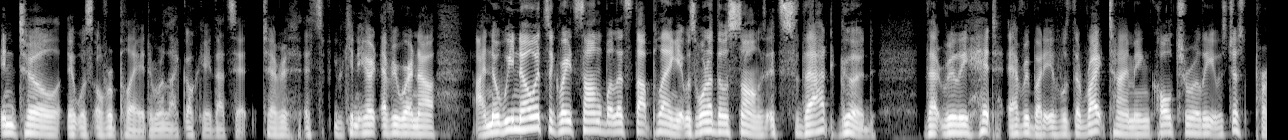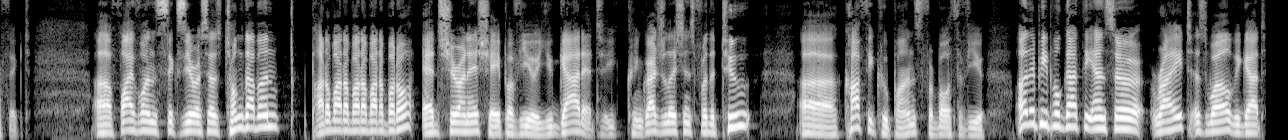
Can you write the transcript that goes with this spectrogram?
until it was overplayed and we're like okay that's it it's, we can hear it everywhere now i know we know it's a great song but let's stop playing it was one of those songs it's that good that really hit everybody it was the right timing culturally it was just perfect uh, 5160 says 정답은 바로 바로 바로 바로 바로 Ed Sheeran의 Shape of You you got it congratulations for the two uh, coffee coupons for both of you other people got the answer right as well we got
